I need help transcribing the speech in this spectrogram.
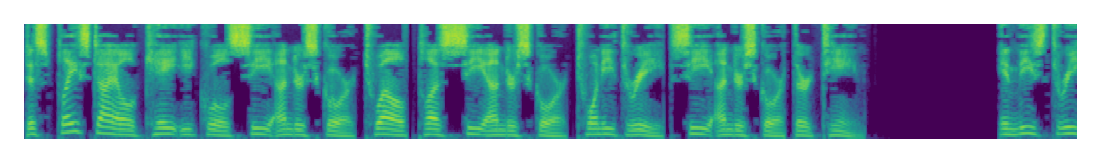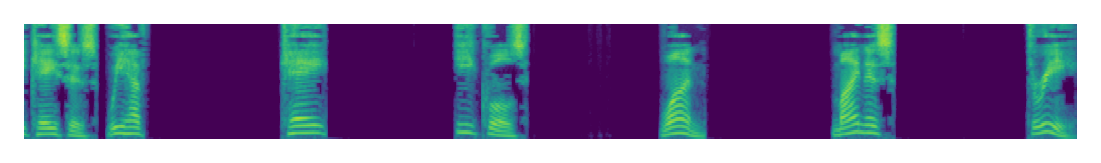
Display style k equals c underscore 12 plus c underscore 23 c underscore 13. In these three cases, we have k equals 1 minus 3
